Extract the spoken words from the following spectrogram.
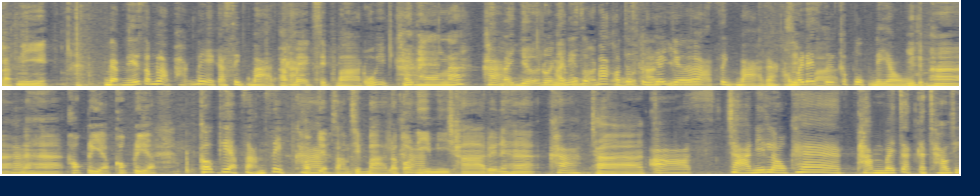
แบบนี้แบบนี้สำหรับพักเบรกอะสิบบาทพักค่ะ เบรก10บาทอุ้ยค่ะ ไม่แพงนะ ค่ะได้เยอะด้วยเนี่ยอันนี้ผส่วนมากเขาจะซื้อเยอะๆอะสิบบาทอะเขาไม่ได้ซื้อกระปุกเดียว ยี่สิบห้าค่ะ นะฮะข้าวเกลียบข้าวเกลียบเขาเกียบ30 ค่ะ ข้าวเกลียบ 30 บาท แล้วก็ค่ะ นี่มีชาด้วยนะฮะ ค่ะชา อ่าชานี้เราแค่ทำไว้จัดกระเช้าเฉ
